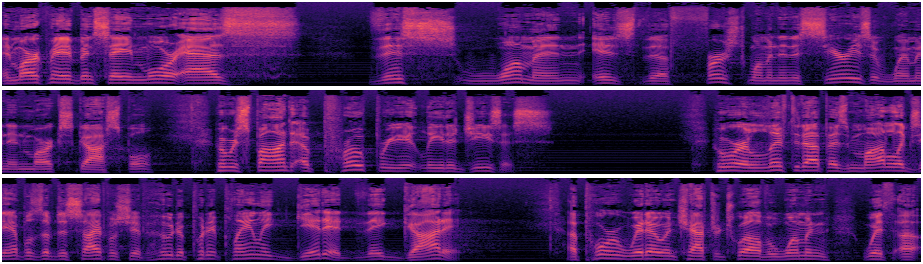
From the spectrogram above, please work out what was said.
And Mark may have been saying more as this woman is the first woman in a series of women in Mark's gospel who respond appropriately to Jesus, who are lifted up as model examples of discipleship, who, to put it plainly, get it. They got it. A poor widow in chapter 12, a woman with uh,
